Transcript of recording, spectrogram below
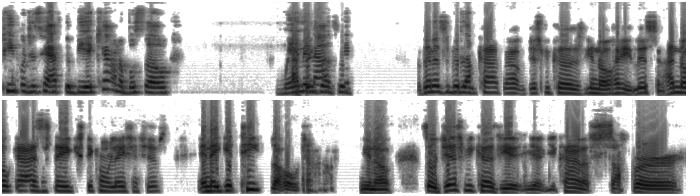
people just have to be accountable. So women out there, but then it's a bit of a cop out just because, you know, hey, listen, I know guys that stay stick in relationships and they get teeth the whole time, you know. So just because you you, you kind of suffer,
